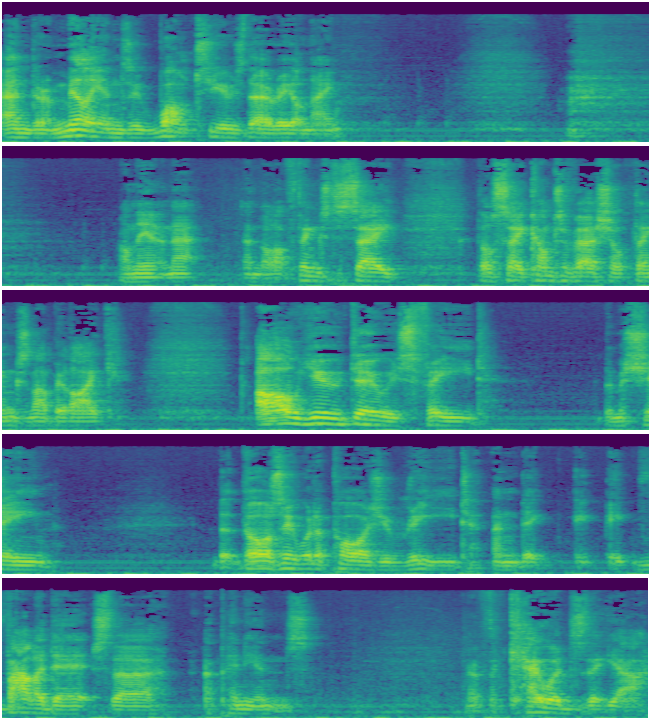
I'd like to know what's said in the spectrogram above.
And there are millions who won't use their real name on the internet, and they'll have things to say. They'll say controversial things, and I'll be like, all you do is feed the machine that those who would oppose you read, and it, it, it validates their opinions of the cowards that you are.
